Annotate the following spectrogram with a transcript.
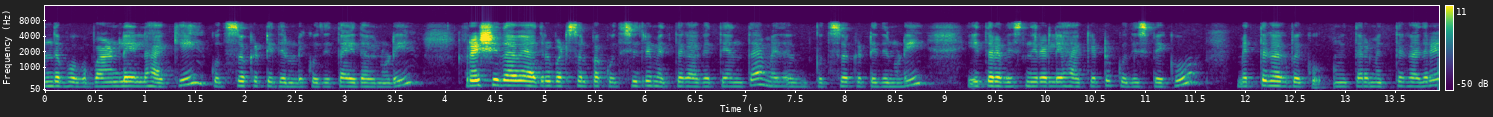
ಒಂದು ಬಾಣಲೆ ಎಲ್ಲ ಹಾಕಿ ಕುದಿಸೋಕಿಟ್ಟಿದ್ದೆ ನೋಡಿ, ಕುದಿತಾ ಇದ್ದಾವೆ ನೋಡಿ. ಫ್ರೆಶ್ ಇದ್ದಾವೆ ಆದರೂ ಬಟ್ ಸ್ವಲ್ಪ ಕುದಿಸಿದ್ರೆ ಮೆತ್ತಗಾಗುತ್ತೆ ಅಂತ ಮೆ, ಕುದಿಸೋಕಿಟ್ಟಿದ್ದೆ ನೋಡಿ. ಈ ಥರ ಬಿಸಿನೀರಲ್ಲಿ ಹಾಕಿಟ್ಟು ಕುದಿಸಬೇಕು. ಮೆತ್ತಗಾಗಬೇಕು. ಈ ಥರ ಮೆತ್ತಗಾದರೆ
